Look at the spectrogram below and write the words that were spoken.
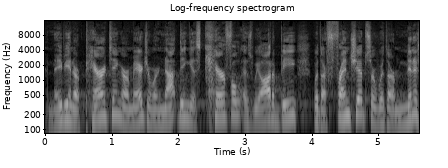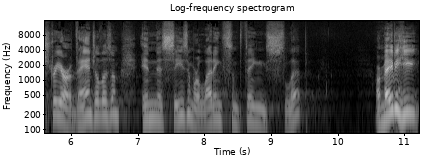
and maybe in our parenting or marriage, and we're not being as careful as we ought to be with our friendships or with our ministry or evangelism in this season? We're letting some things slip. Or maybe he,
